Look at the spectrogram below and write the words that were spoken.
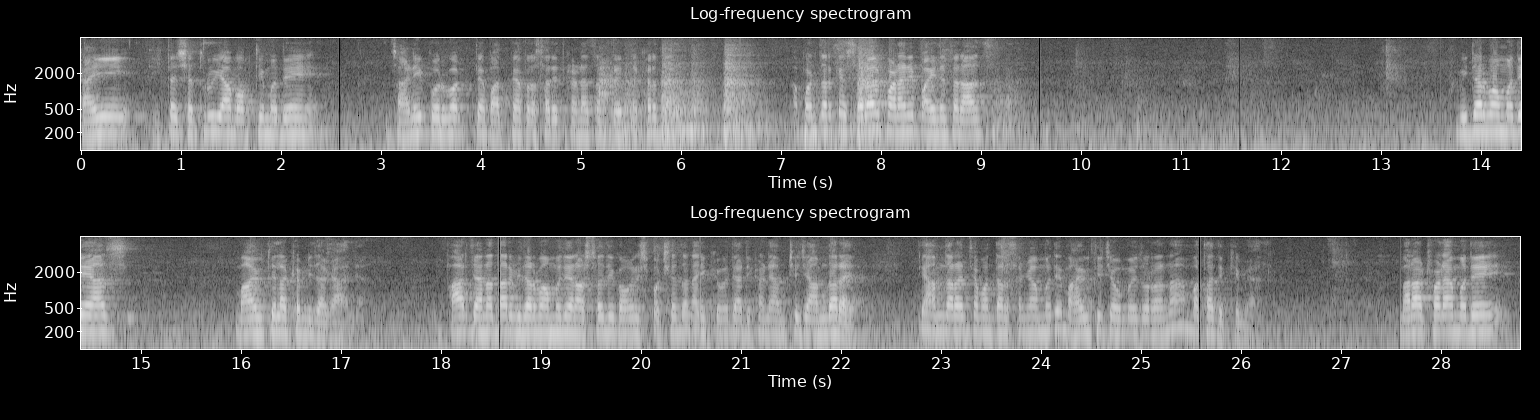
काही हितशत्रू या बाबतीमध्ये जाणीवपूर्वक त्या बातम्या प्रसारित करण्याचा प्रयत्न करत आहेत. आपण जर काही सरळपणाने पाहिलं तर आज विदर्भामध्ये आज महायुतीला कमी जागा आल्या. फार जनाधार विदर्भामध्ये राष्ट्रवादी काँग्रेस पक्षाचा नाही किंवा त्या ठिकाणी आमचे जे आमदार आहेत त्या आमदारांच्या मतदारसंघामध्ये महायुतीच्या उमेदवारांना मताधिक्य मिळालं. मराठवाड्यामध्ये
